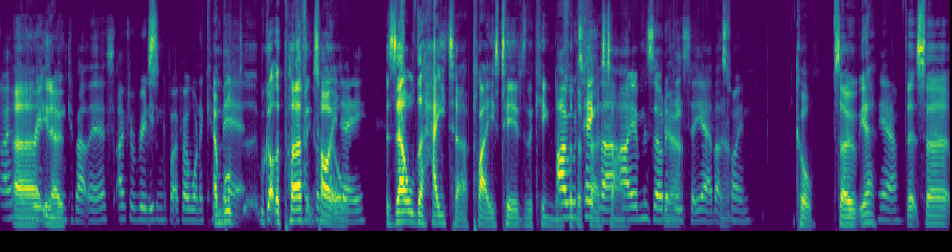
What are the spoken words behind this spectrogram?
I have to uh, really you know- think about this. I have to really think about if I want to And commit. we'll, we've got the perfect title. Zelda hater plays Tears of the Kingdom I for will the take first that. time. I am a Zelda Yeah. hater. Yeah, that's Yeah. fine. Cool. So yeah, Yeah. let's uh,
